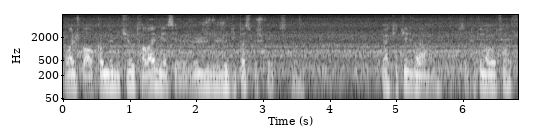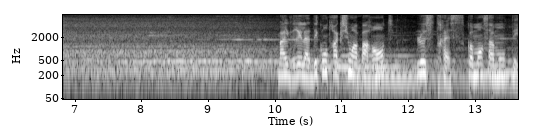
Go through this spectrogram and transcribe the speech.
Pour elle, je pars comme d'habitude au travail, mais je, je, je dis pas ce que je fais parce que l'inquiétude va. C'est plutôt dans l'autre sens. Malgré la décontraction apparente, le stress commence à monter.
